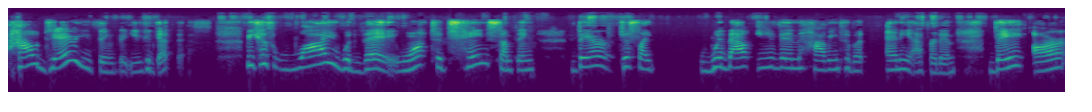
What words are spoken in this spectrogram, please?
How dare you think that you could get this? Because why would they want to change something they're just like without even having to put any effort in? They are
